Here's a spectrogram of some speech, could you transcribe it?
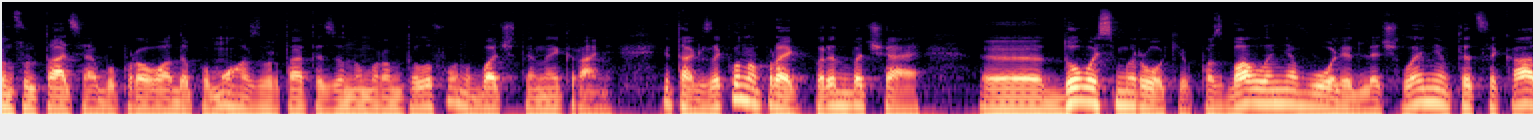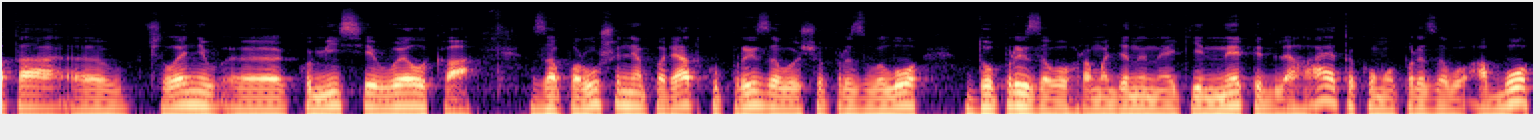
консультація або правова допомога, звертайтеся за номером телефону, бачите на екрані. І так, законопроект передбачає е, до 8 років позбавлення волі для членів ТЦК та е, членів е, комісії ВЛК за порушення порядку призову, що призвело до призову громадянина, який не підлягає такому призову, або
